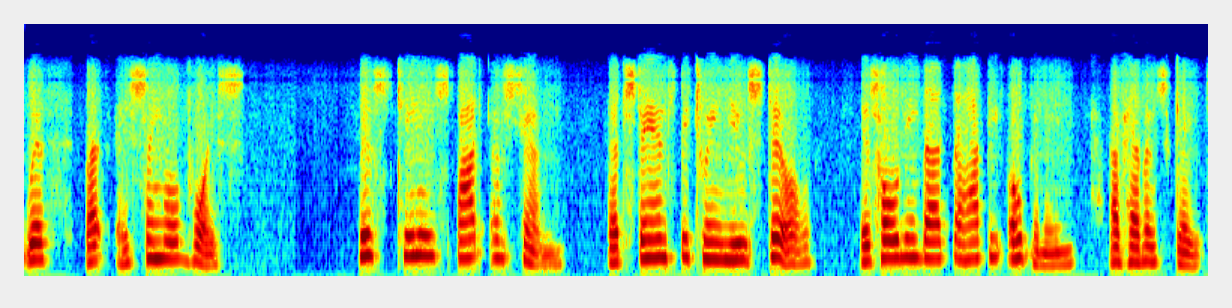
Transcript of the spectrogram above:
with but a single voice This teeny spot of sin that stands between you still is holding back the happy opening of heaven's gate.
